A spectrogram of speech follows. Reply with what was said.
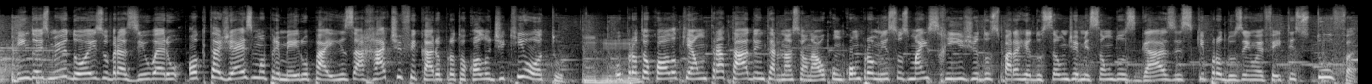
É. Em 2002, o Brasil era o 81º país a ratificar o protocolo de Kyoto. O protocolo que é um tratado internacional com compromissos mais rígidos para a redução de emissão dos gases que produzem o efeito estufa,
